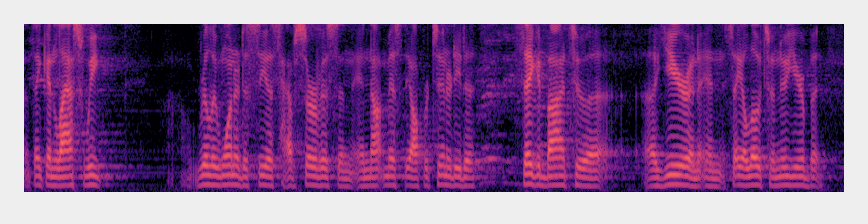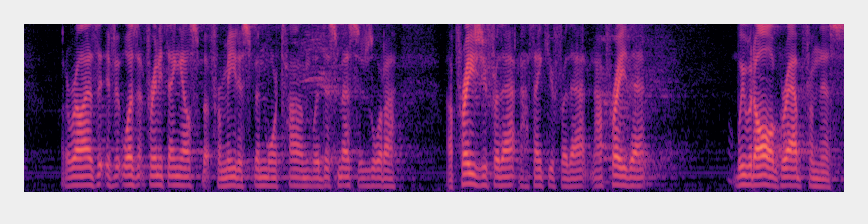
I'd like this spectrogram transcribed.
I'm thinking last week, really wanted to see us have service and, and not miss the opportunity to say goodbye to a, a year and, and say hello to a new year. But I realize that if it wasn't for anything else but for me to spend more time with this message, Lord, I, I praise you for that, and I thank you for that. And I pray that we would all grab from this,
